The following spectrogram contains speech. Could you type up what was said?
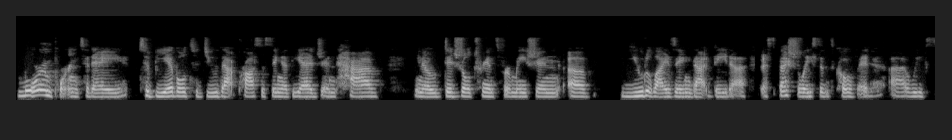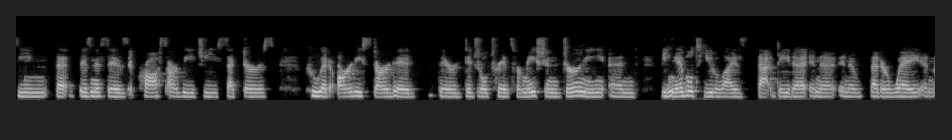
more important today to be able to do that processing at the edge and have, you know, digital transformation of utilizing that data, especially since COVID. Uh, we've seen that businesses across RBHE sectors who had already started their digital transformation journey and being able to utilize that data in a, in a better way and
